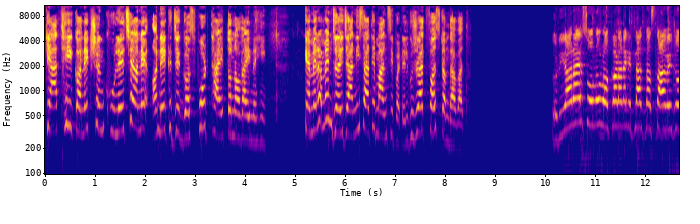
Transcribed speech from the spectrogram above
ક્યાંથી કનેક્શન ખુલે છે અને અનેક જે ઘસફોડ થાય તો નવાઈ નહીં. કેમેરામેન જય જાની સાથે માનસી પટેલ, ગુજરાત ફર્સ્ટ અમદાવાદ. તો ડીઆરઆઈ સોનું રોકડ અને કેટલાક દસ્તાવેજો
